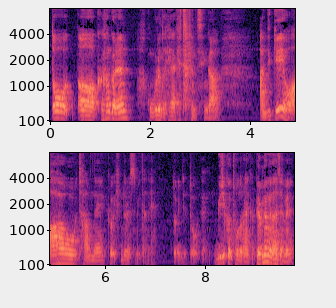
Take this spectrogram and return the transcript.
또 어 그 한 거는 아, 공부를 더 해야겠다는 생각. 안 들려요. 아우 참네. 그거 힘들었습니다. 네. 또 이제 또그 뮤지컬 톤으로 하니까 변명을 하자면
